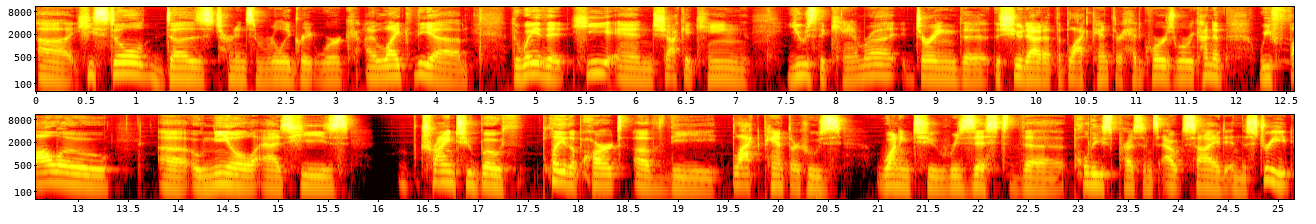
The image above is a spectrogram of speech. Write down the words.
uh, he still does turn in some really great work. I like the uh, the way that he and Shaka King use the camera during the the shootout at the Black Panther headquarters, where we kind of we follow uh, O'Neal as he's trying to both play the part of the Black Panther who's wanting to resist the police presence outside in the street,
